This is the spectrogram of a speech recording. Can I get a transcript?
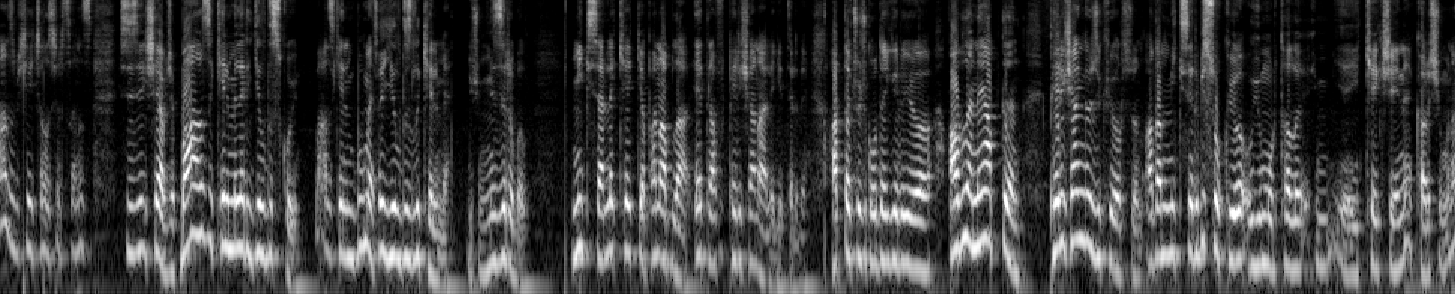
az bir şey çalışırsanız sizi şey yapacak. Bazı kelimeleri yıldız koyun. Bazı kelime bu mesela yıldızlı kelime. Düşün miserable. Mikserle kek yapan abla etrafı perişan hale getirdi. Hatta çocuk odaya giriyor. Abla ne yaptın? Perişan gözüküyorsun. Adam mikseri bir sokuyor o yumurtalı e, kek şeyine karışımına.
